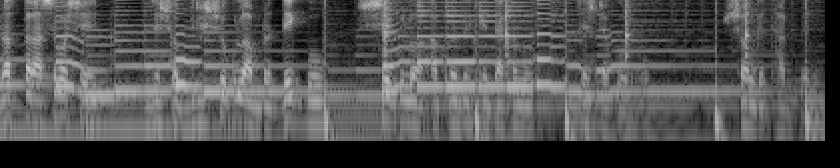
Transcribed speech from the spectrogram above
রাস্তার আশেপাশে যেসব দৃশ্যগুলো আমরা দেখব, সেগুলো আপনাদেরকে দেখানোর চেষ্টা করব। সঙ্গে থাকবেন।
